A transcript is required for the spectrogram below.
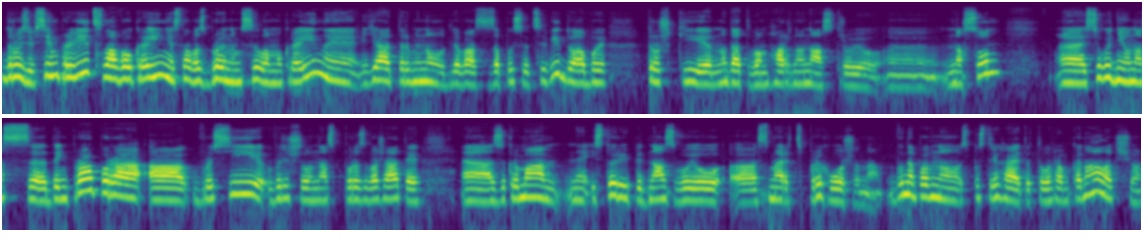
Друзі, всім привіт! Слава Україні! Слава Збройним силам України! Я терміново для вас записую це відео, аби трошки надати вам гарного настрою е, на сон. Е, Сьогодні у нас е, день прапора. А в Росії вирішили нас порозважати, е, зокрема, історію під назвою Смерть Пригожина. Ви напевно спостерігаєте в телеграм-каналах, що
